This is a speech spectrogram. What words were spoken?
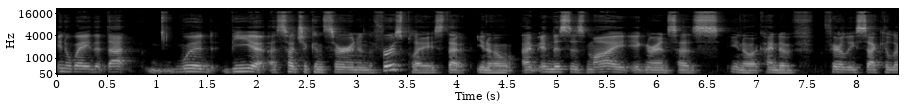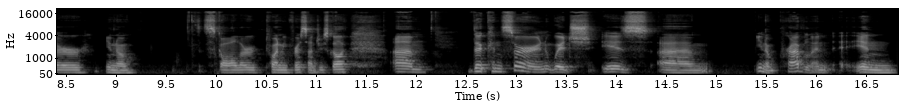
in a way that that would be a, a, such a concern in the first place that you know I, and this is my ignorance as you know a kind of fairly secular you know scholar 21st century scholar. Um, the concern which is um, you know prevalent in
